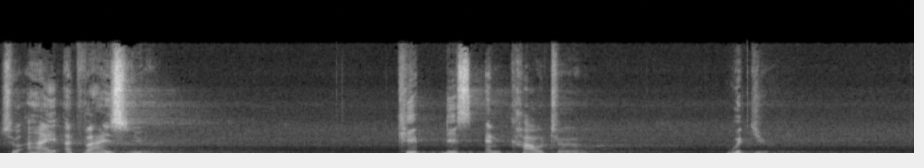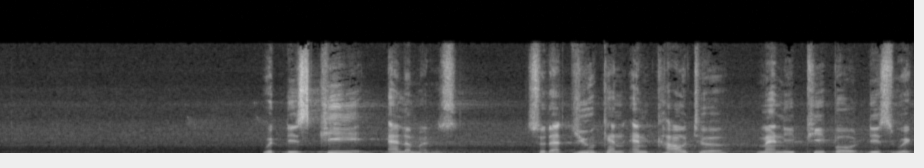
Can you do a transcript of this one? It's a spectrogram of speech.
So I advise you keep this encounter with you. With these key elements so that you can encounter many people this week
